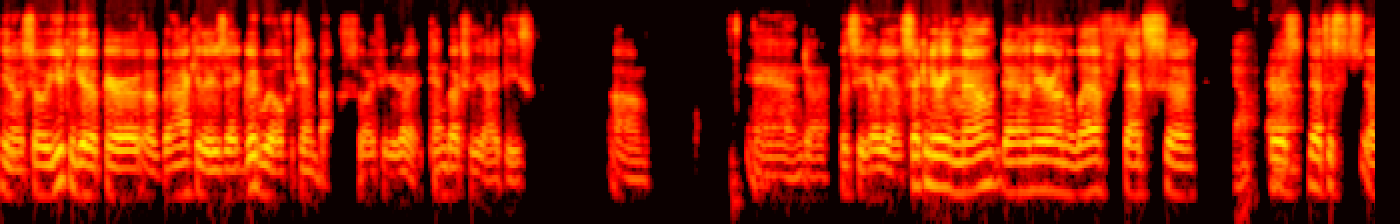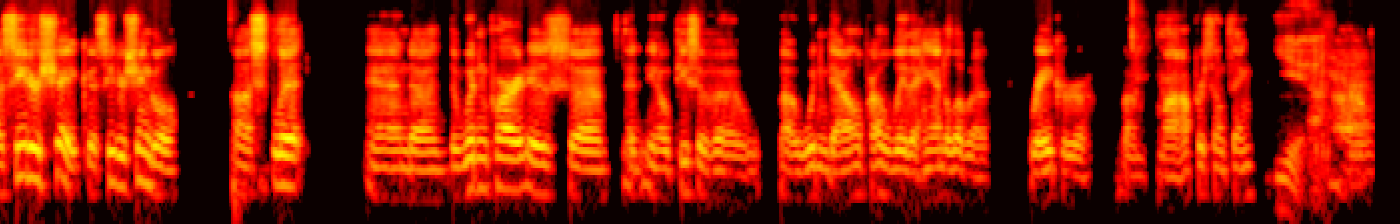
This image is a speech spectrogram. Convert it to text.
you know, so you can get a pair of binoculars at Goodwill for 10 bucks. So I figured, all right, 10 bucks for the eyepiece. Um, and uh, let's see. Oh, yeah. Secondary mount down there on the left. That's uh, Yeah. there's, that's a a, cedar shake, a cedar shingle uh, split. And uh, the wooden part is, uh, a, you know, piece of a, a wooden dowel, probably the handle of a rake or a mop or something. Yeah. Um,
